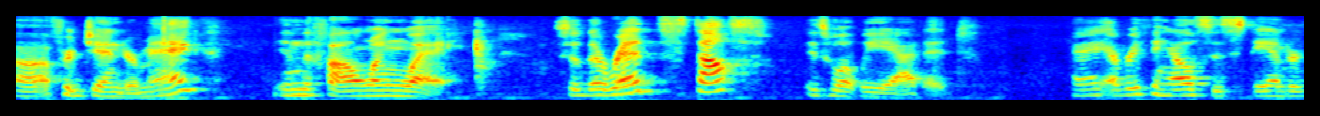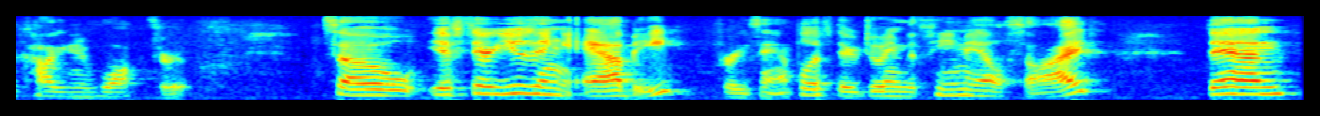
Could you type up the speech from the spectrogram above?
uh, for GenderMag in the following way. So the red stuff is what we added. Okay? Everything else is standard cognitive walkthrough. So if they're using Abby, for example, if they're doing the female side, then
